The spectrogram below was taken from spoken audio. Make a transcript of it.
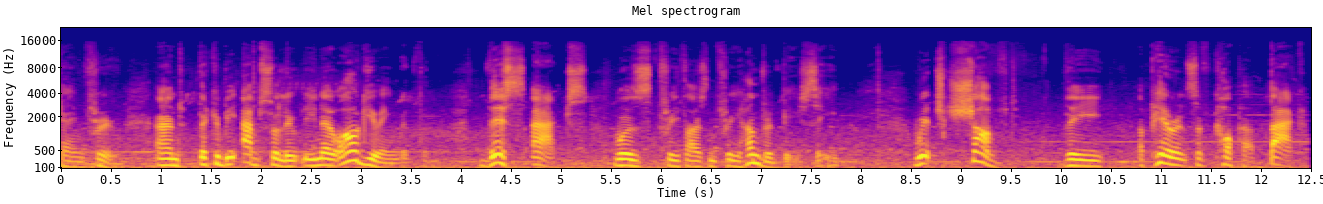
came through, and there could be absolutely no arguing with them. This axe was 3300 BC, which shoved the appearance of copper back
